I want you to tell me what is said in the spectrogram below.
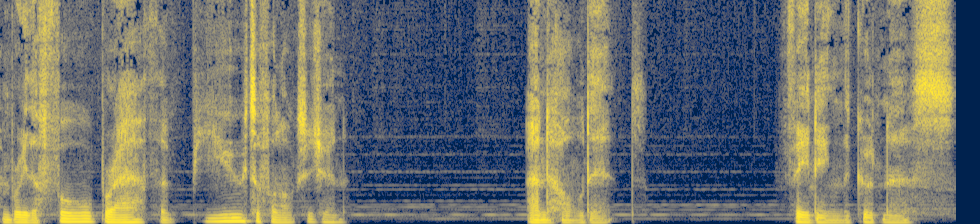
And breathe a full breath of beautiful oxygen and hold it, feeding the goodness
